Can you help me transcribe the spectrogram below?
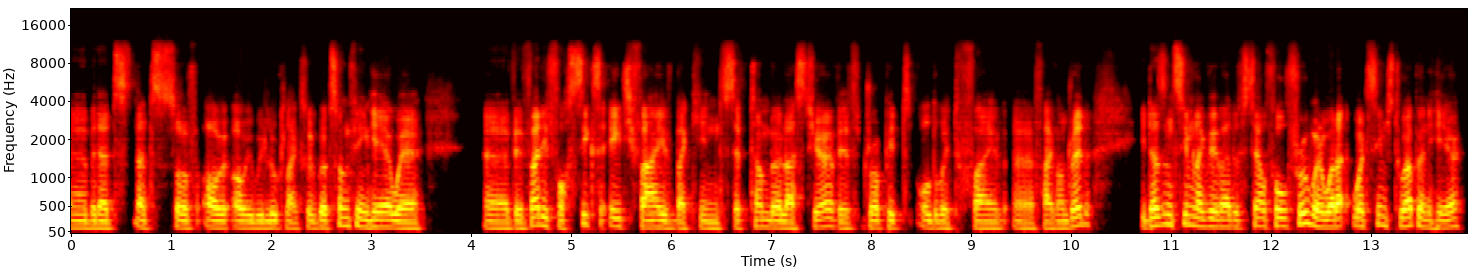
uh, but that's that's sort of how, how, it would look like. So we've got something here where uh, they valued for 685 back in September last year. They've dropped it all the way to five uh, 500. It doesn't seem like they've had a sell fall through, but what what seems to happen here.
